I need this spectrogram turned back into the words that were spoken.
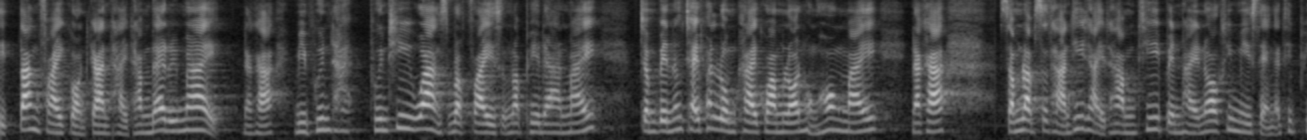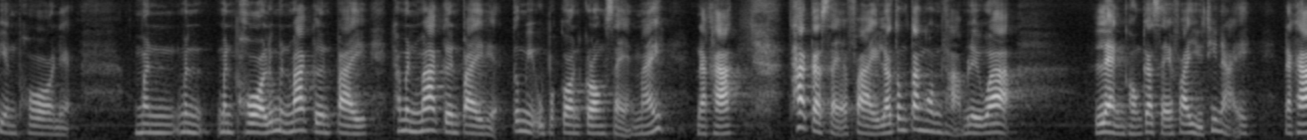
ติดตั้งไฟก่อนการถ่ายทำได้หรือไม่ นะคะ มีพื้นพื้นที่ว่างสำหรับไฟสำหรับเพดานไหมจำเป็นต้องใช้พัดลมคลายความร้อนของห้องไหมนะคะสำหรับสถานที่ถ่ายทำที่เป็นภายนอกที่มีแสงอาทิตย์เพียงพอเนี่ยมันมันมันพอหรือมันมากเกินไป ถ้ามันมากเกินไปเนี่ยต้องมีอุปกรณ์กรองแสงไหมนะคะ ถ้ากระแสไฟเราต้องตั้งคำถามเลยว่า แหล่งของกระแสไฟอยู่ที่ไหนนะคะ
